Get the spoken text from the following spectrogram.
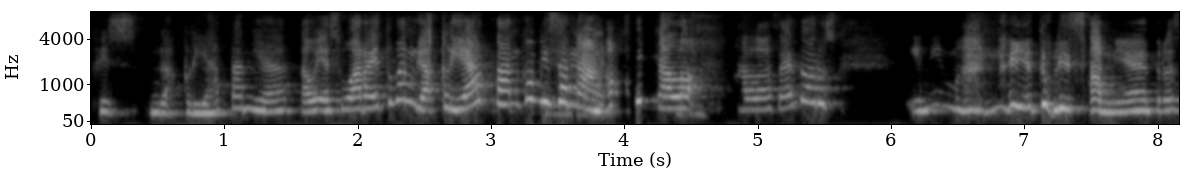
vis nggak kelihatan ya. Tahu ya suara itu kan nggak kelihatan. Kok bisa nangkep sih kalau kalau saya tuh harus ini mana ya tulisannya, terus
